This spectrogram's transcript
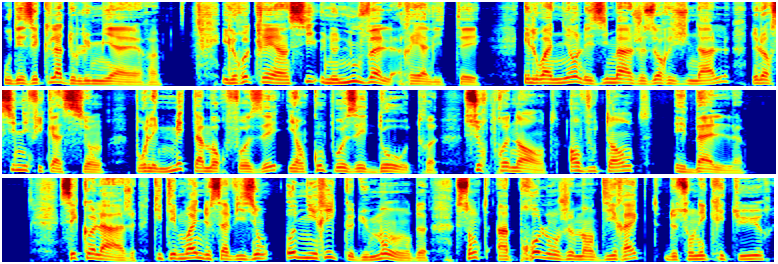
ou des éclats de lumière. Il recrée ainsi une nouvelle réalité, éloignant les images originales de leur signification pour les métamorphoser et en composer d'autres, surprenantes, envoûtantes et belles. Ces collages, qui témoignent de sa vision onirique du monde, sont un prolongement direct de son écriture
